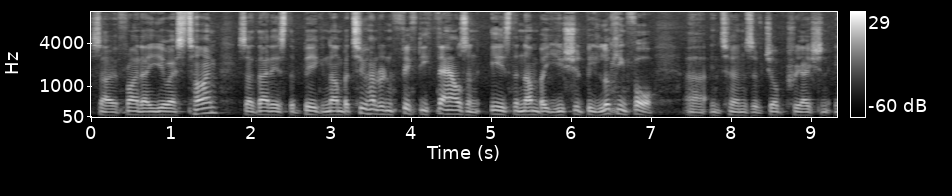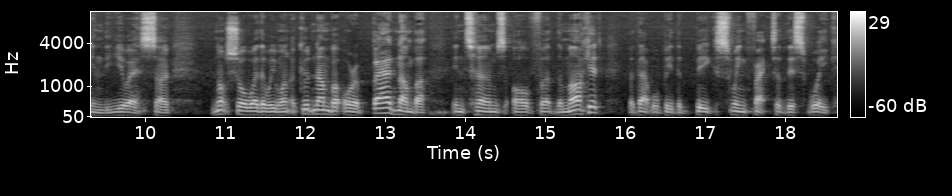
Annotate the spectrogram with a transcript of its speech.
So Friday US time. So that is the big number. 250,000 is the number you should be looking for uh, in terms of job creation in the US. So not sure whether we want a good number or a bad number in terms of uh, the market, but that will be the big swing factor this week.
